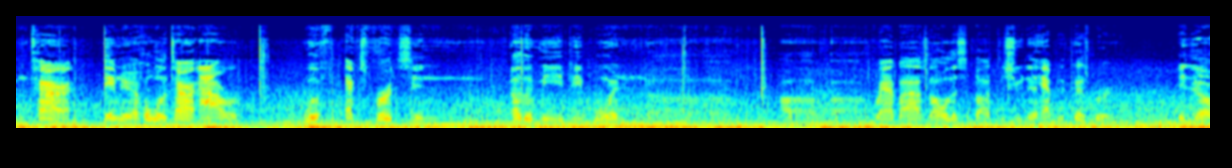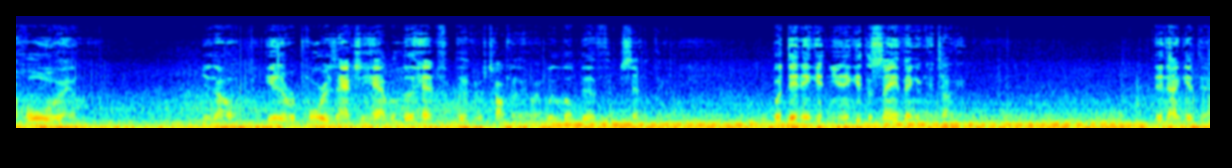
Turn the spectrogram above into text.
entire damn near a whole entire hour with experts and other media people and uh, uh, uh, rabbis and all this about the shooting that happened in Pittsburgh. They did a whole thing. You know, even the reporters actually have a little was talking with a little bit of sympathy. But they didn't get you didn't get the same thing in Kentucky. Did not get that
